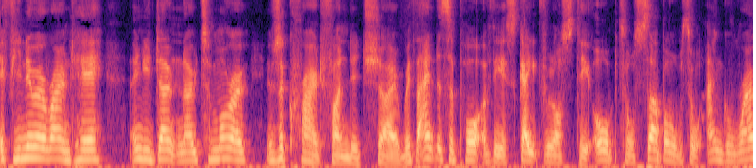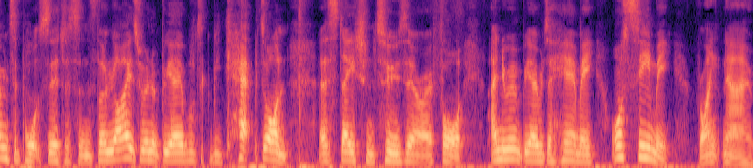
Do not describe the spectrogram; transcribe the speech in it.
If you're new around here and you don't know, tomorrow is a crowd-funded show. Without the support of the Escape Velocity, Orbital, Suborbital and Ground Support citizens, the lights wouldn't be able to be kept on at Station 204 and you wouldn't be able to hear me or see me right now.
